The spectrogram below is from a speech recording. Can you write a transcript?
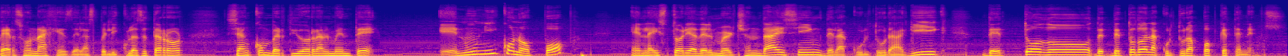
personajes de las películas de terror se han convertido realmente en un icono pop en la historia del merchandising, de la cultura geek, de todo, de, de toda la cultura pop que tenemos.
